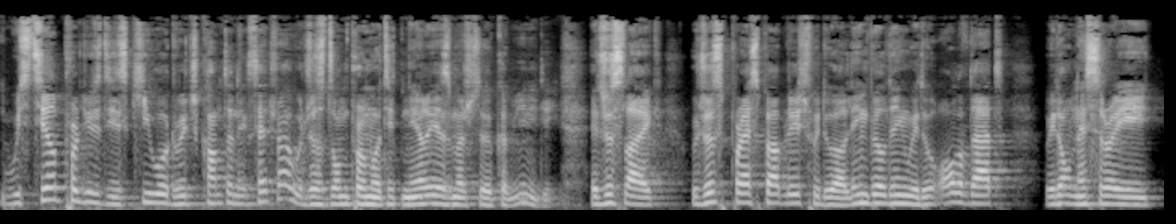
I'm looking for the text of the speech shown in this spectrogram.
we still produce this keyword rich content, etc. We just don't promote it nearly as much to the community. It's just like we just press publish, we do our link building, we do all of that we don't necessarily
